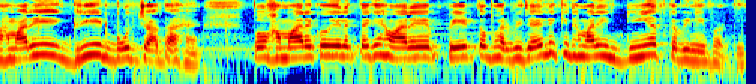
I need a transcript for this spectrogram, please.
हमारी ग्रीड बहुत ज़्यादा है। तो हमारे को ये लगता है कि हमारे पेट तो भर भी जाए, लेकिन हमारी नीयत कभी नहीं भरती।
